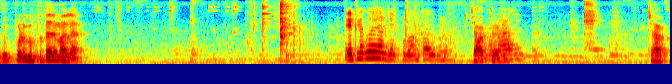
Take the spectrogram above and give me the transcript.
గుప్పుడు గుప్పుతుంది మళ్ళా. ఎట్లా కోయాలి చెప్పు వంకాయలు కూడా. బాగా చెప్తా చాకు.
